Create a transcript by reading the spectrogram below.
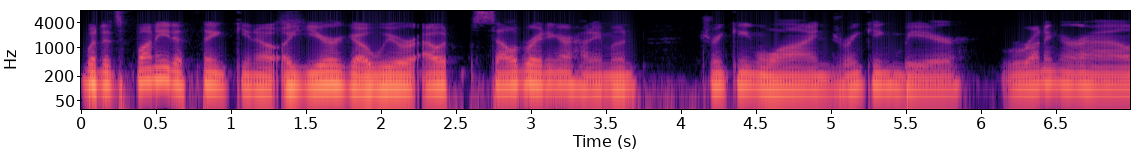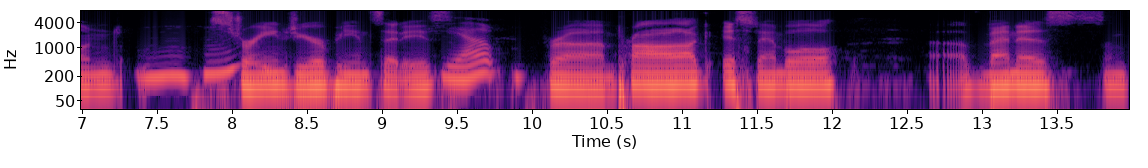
but it's funny to think you know a year ago we were out celebrating our honeymoon drinking wine drinking beer running around Mm-hmm. strange european cities Yep. from Prague, Istanbul, uh, Venice, and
